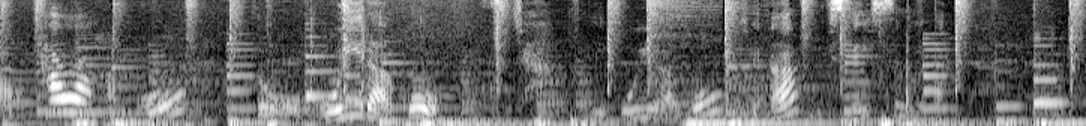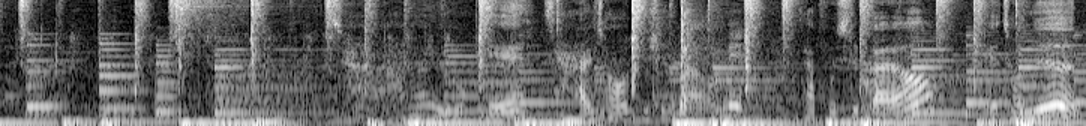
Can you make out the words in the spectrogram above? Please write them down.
어, 파워하고 또 오일하고 자, 이 오일하고 제가 믹스했습니다. 자, 이렇게 잘 저어주신 다음에 자 보실까요? 네, 저는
